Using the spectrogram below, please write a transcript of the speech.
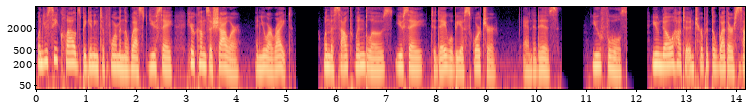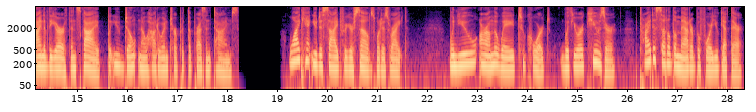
When you see clouds beginning to form in the west, you say, Here comes a shower, and you are right. When the south wind blows, you say, Today will be a scorcher, and it is. You fools, you know how to interpret the weather sign of the earth and sky, but you don't know how to interpret the present times. Why can't you decide for yourselves what is right? When you are on the way to court with your accuser, try to settle the matter before you get there.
